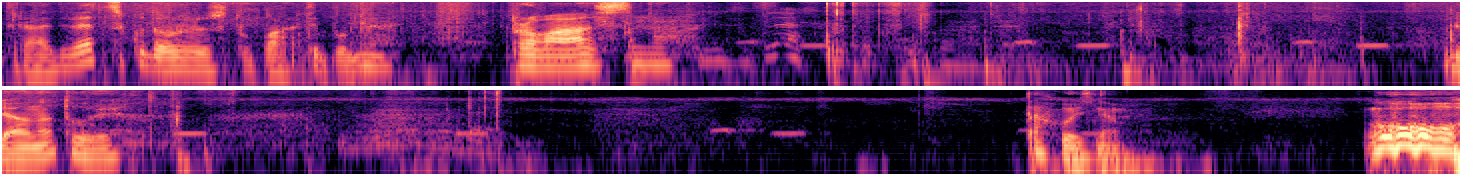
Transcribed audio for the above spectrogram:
Треба дивитися, куди вже ступати, бо бля. Провалися на. Бля, в натурі. Та хуй з ним. О!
